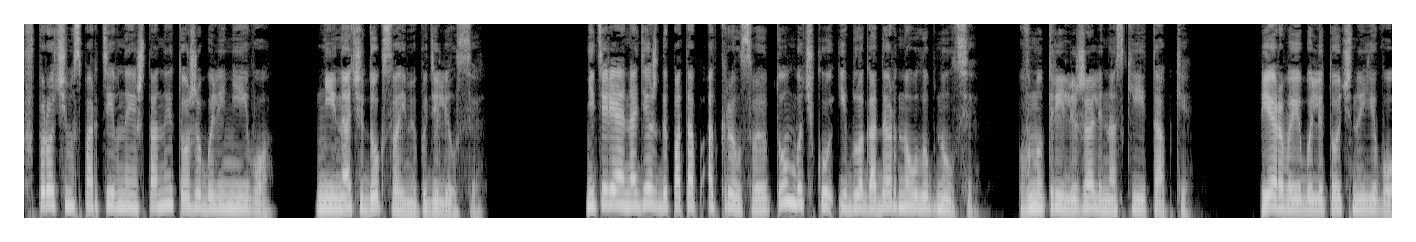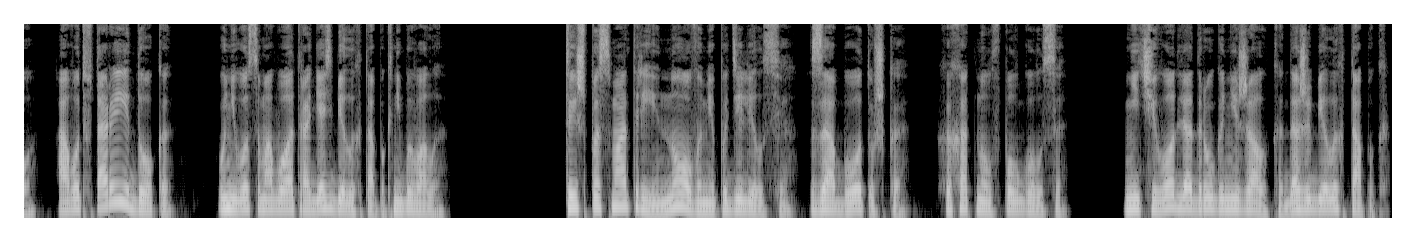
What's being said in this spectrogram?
Впрочем, спортивные штаны тоже были не его. Не иначе док своими поделился. Не теряя надежды, Потап открыл свою тумбочку и благодарно улыбнулся. Внутри лежали носки и тапки. Первые были точно его, а вот вторые — дока. У него самого отродясь белых тапок не бывало. «Ты ж посмотри, новыми поделился. Заботушка!» — хохотнул в полголоса. «Ничего для друга не жалко, даже белых тапок».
